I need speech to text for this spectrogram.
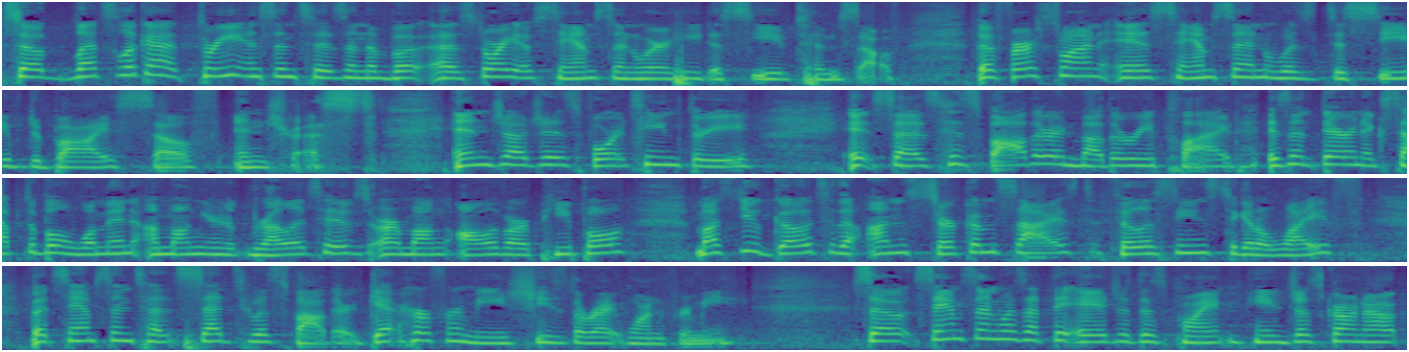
so let's look at three instances in the book, uh, story of Samson where he deceived himself. The first one is Samson was deceived by self-interest. In Judges 14:3, it says, "His father and mother replied, "Isn't there an acceptable woman among your relatives or among all of our people? Must you go to the uncircumcised Philistines to get a wife?" But Samson t- said to his father, "Get her for me; she's the right one for me." So Samson was at the age at this point, he'd just grown up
